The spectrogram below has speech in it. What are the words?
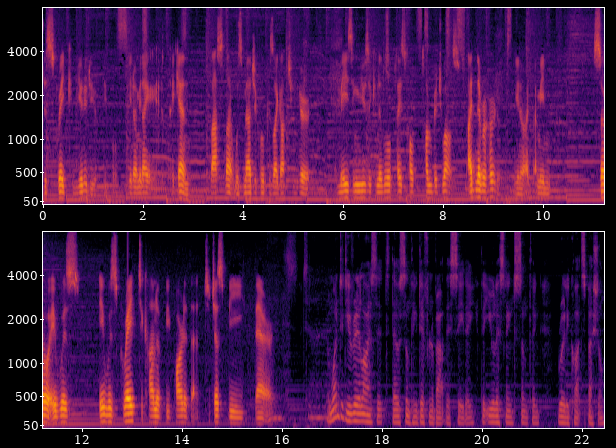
this great community of people. You know, I mean, I again, last night was magical because I got to hear amazing music in a little place called Tunbridge Wells. I'd never heard of, you know, I, I mean, so it was, it was great to kind of be part of that, to just be there and when did you realise that there was something different about this CD, that you were listening to something really quite special?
